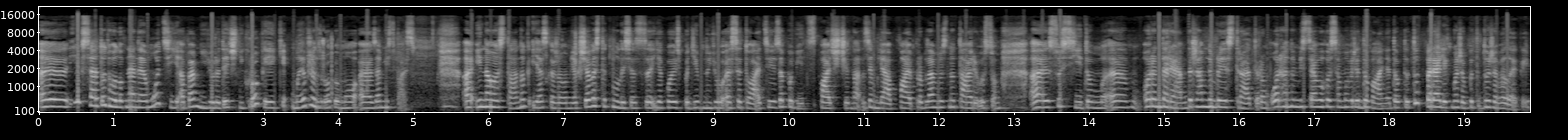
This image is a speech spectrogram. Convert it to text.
Е, І все тут головне не емоції, а певні юридичні кроки, які ми вже зробимо е, замість вас. А, І наостанок я скажу вам, якщо ви стикнулися з якоюсь подібною е, ситуацією, заповіт, спадщина, земля, пай, проблеми з нотаріусом, е, сусідом, е, орендарем, державним реєстратором, органом місцевого самоврядування, тобто тут перелік може бути дуже великий.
